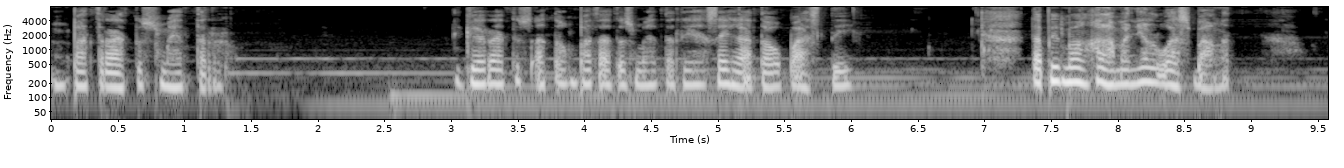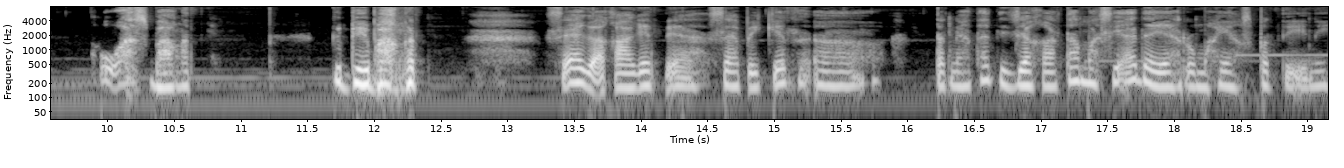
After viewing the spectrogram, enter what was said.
400 meter 300 atau 400 meter ya saya nggak tahu pasti Tapi memang halamannya luas banget. Luas banget. Gede banget. Saya agak kaget ya. Saya pikir uh, ternyata di Jakarta masih ada ya rumah yang seperti ini.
